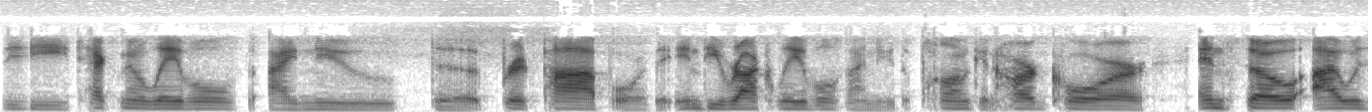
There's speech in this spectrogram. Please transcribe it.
the techno labels, I knew the Britpop or the indie rock labels, I knew the punk and hardcore, and so I was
